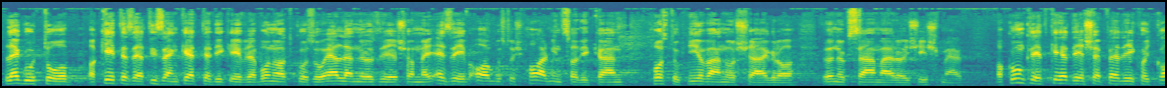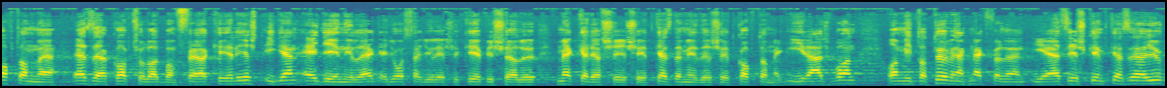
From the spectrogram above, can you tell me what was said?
Legutóbb a 2012. évre vonatkozó ellenőrzés, amely ez év augusztus 30-án hoztuk nyilvánosságra, önök számára is ismert. A konkrét kérdése pedig, hogy kaptam-e ezzel kapcsolatban felkérést. Igen, egyénileg egy országgyűlési képviselő megkeresését, kezdeményezését kaptam meg írásban, amit a törvénynek megfelelően jelzésként kezeljük,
